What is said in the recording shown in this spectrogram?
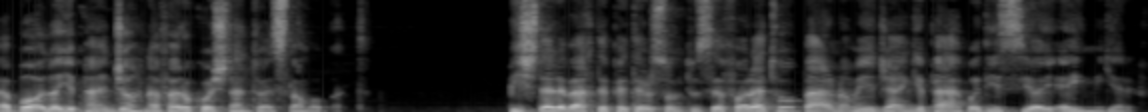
و بالای پنجاه نفر رو کشتن تو اسلام آباد. بیشتر وقت پترسون تو سفارت رو برنامه جنگ پهبادی CIA می گرفت.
